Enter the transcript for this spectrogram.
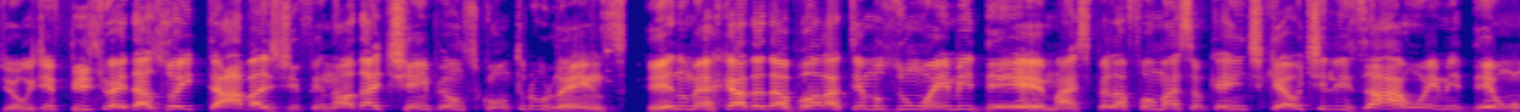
Jogo difícil aí das oitavas de final da Champions contra o Lens. E no mercado da bola temos um MD, mas pela formação que a gente quer utilizar, um MD, um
